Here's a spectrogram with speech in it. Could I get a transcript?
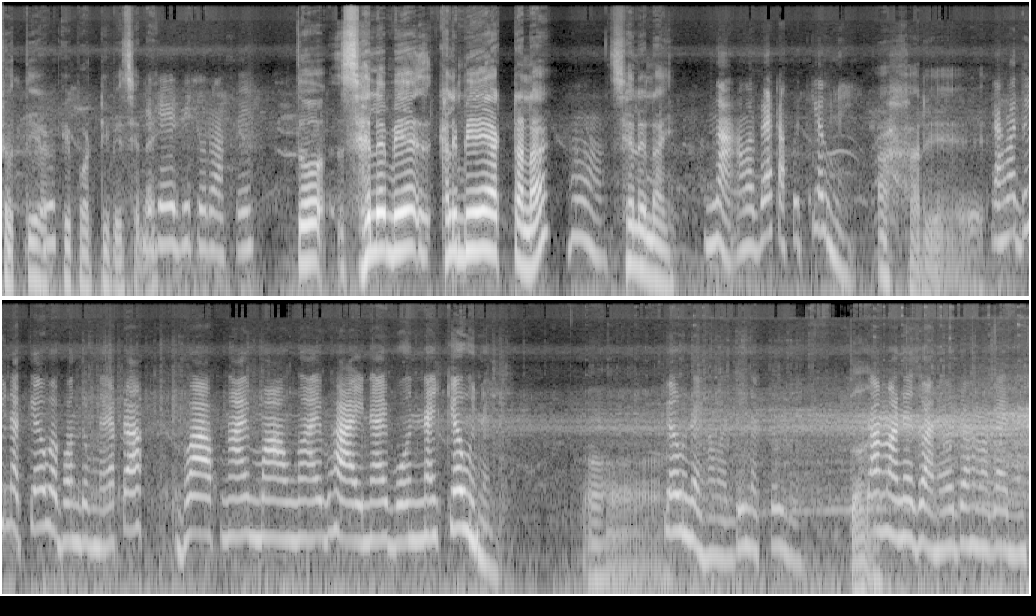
সত্যি একটি পট্টি বেছে নেয়। তো ছেলে মেয়ে খালি মেয়ে একটা না? ছেলে নাই? না আমার বেটা কই কেউ নেই। আহারে। আমার দুই না কেউ বন্ধক নাই। একটা বাপ নাই মাও নাই ভাই নাই বোন নাই কেউ নেই। কেউ নেই আমার দুই না কেউ নেই মানে জানে ওটা আমার গায়ে মানুষ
